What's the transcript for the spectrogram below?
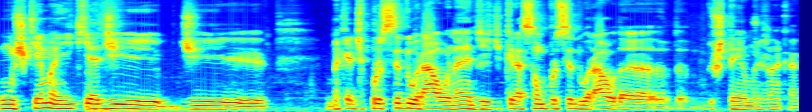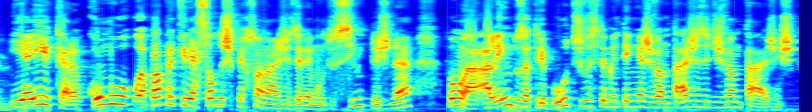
um esquema aí que é de, de como é que é, de procedural, né? De, de criação procedural da, da, dos temas, né, cara? E aí, cara, como a própria criação dos personagens é muito simples, né? Vamos lá, além dos atributos, você também tem as vantagens e desvantagens.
